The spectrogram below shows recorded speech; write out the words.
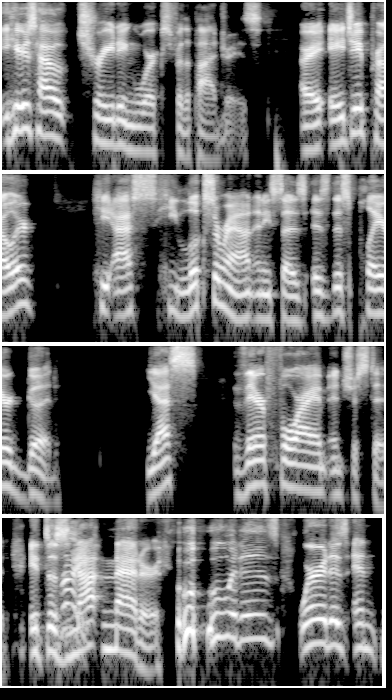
here's how trading works for the Padres. All right, AJ Preller, he asks, he looks around and he says, "Is this player good?" Yes. Therefore, I am interested. It does right. not matter who, who it is, where it is, and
